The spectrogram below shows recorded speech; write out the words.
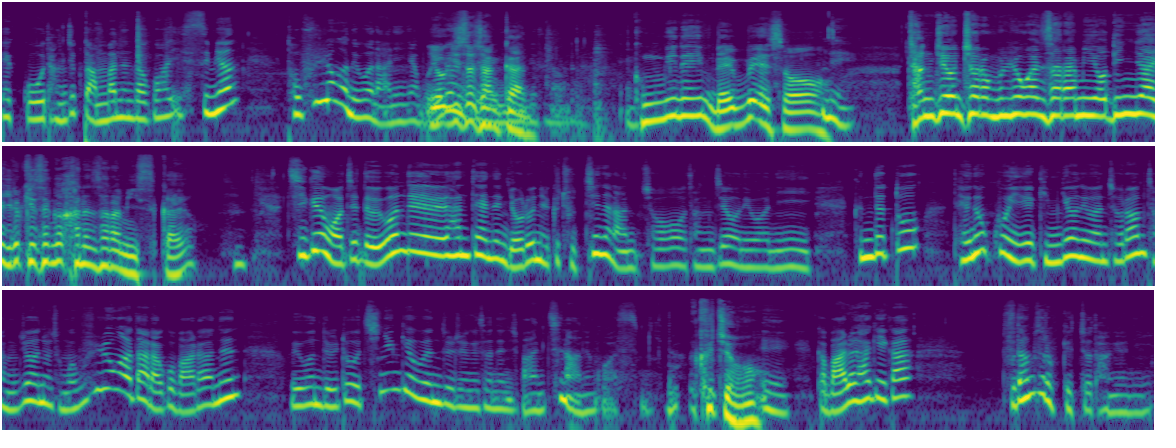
했고 당직도 안 받는다고 했으면 더 훌륭한 의원 아니냐. 뭐 여기서 잠깐 네. 국민의힘 내부에서 네. 장재원처럼 훌륭한 사람이 어딨냐 이렇게 생각하는 사람이 있을까요? 지금 어쨌든 의원들한테는 여론이 이렇게 좋지는 않죠. 장재원 의원이. 근데 또 대놓고 이게 김기현 의원처럼 장재원 의원 정말 훌륭하다라고 말하는 의원들도 친윤계 의원들 중에서는 많지는 않은 것 같습니다. 그죠. 예. 네, 그러니까 말을 하기가 부담스럽겠죠, 당연히.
